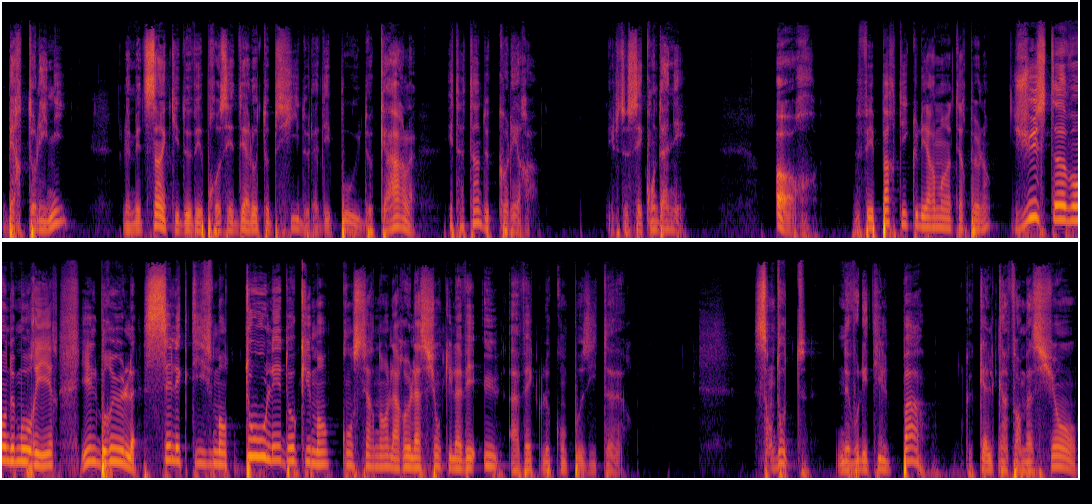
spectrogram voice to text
Bertolini, le médecin qui devait procéder à l'autopsie de la dépouille de Karl, est atteint de choléra. Il se sait condamné. Or, fait particulièrement interpellant, juste avant de mourir, il brûle sélectivement tous les documents concernant la relation qu'il avait eue avec le compositeur. Sans doute ne voulait-il pas que quelque information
